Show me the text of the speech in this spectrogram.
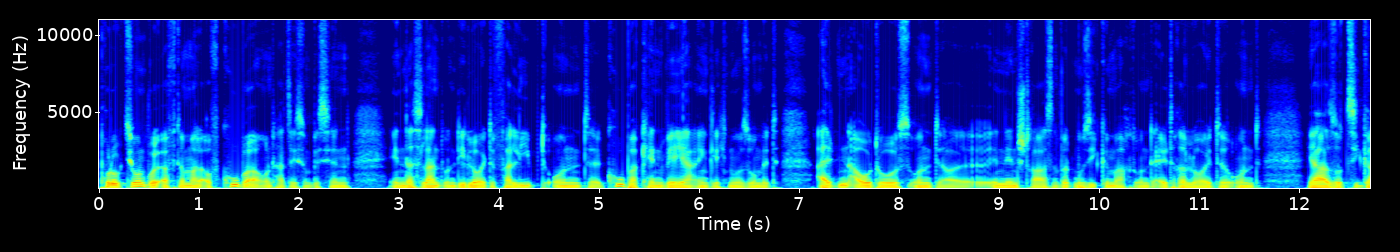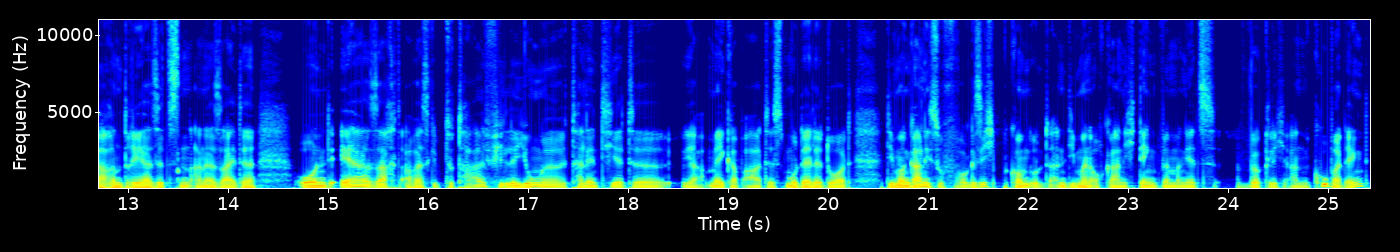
Produktionen wohl öfter mal auf Kuba und hat sich so ein bisschen in das Land und die Leute verliebt. Und äh, Kuba kennen wir ja eigentlich nur so mit alten Autos und äh, in den Straßen wird Musik gemacht und ältere Leute und ja, so Zigarrendreher sitzen an der Seite. Und er sagt, aber es gibt total viele junge, talentierte ja, Make-up-Artists, Modelle dort, die man gar nicht so vor Gesicht bekommt und an die man auch gar nicht denkt, wenn man jetzt wirklich an Kuba denkt.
